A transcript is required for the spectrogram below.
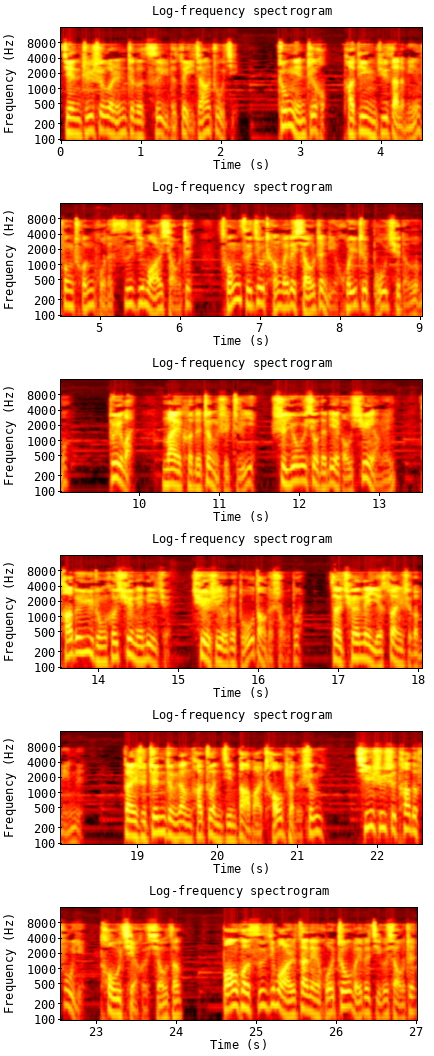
简直是“恶人”这个词语的最佳注解。中年之后，他定居在了民风淳朴的斯基莫尔小镇，从此就成为了小镇里挥之不去的噩梦。对外，麦克的正式职业是优秀的猎狗驯养人，他对育种和训练猎犬确实有着独到的手段，在圈内也算是个名人。但是，真正让他赚进大把钞票的生意，其实是他的副业——偷窃和销赃。包括斯基莫尔在内，活周围的几个小镇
